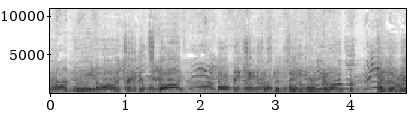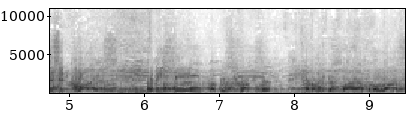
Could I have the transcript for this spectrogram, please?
adultery and harlotry against God. Only Jesus can save you. Come to the risen Christ to be saved from destruction and the lake of fire, for the lust,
